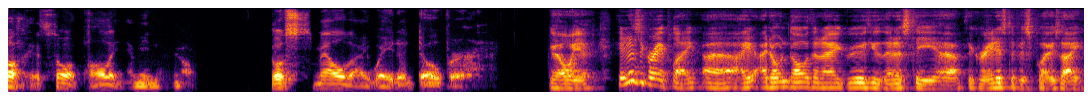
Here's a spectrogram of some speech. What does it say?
Oh, it's so appalling. I mean, you know, go smell thy way to Dover. Oh yeah, it is a great play. Uh, I I don't know that I agree with you that it's the uh, the greatest of his plays. I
